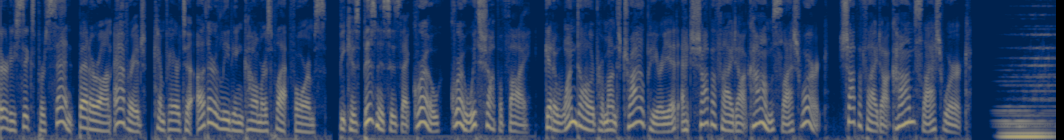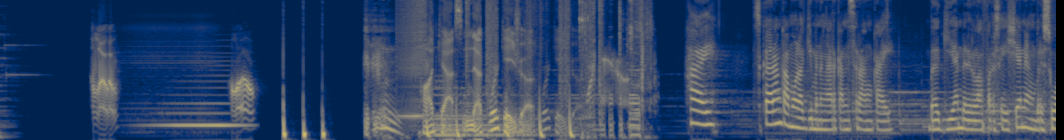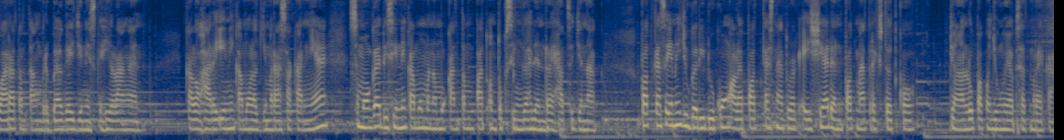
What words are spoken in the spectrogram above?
36% better on average compared to other leading commerce platforms because businesses that grow grow with Shopify. Get a $1 per month trial period at shopify.com/work. shopify.com/work. Hello? Hello? Podcast Network Asia. Hi. sekarang kamu lagi mendengarkan serangkai, bagian dari Lover Session yang bersuara tentang berbagai jenis kehilangan. Kalau hari ini kamu lagi merasakannya, semoga di sini kamu menemukan tempat untuk singgah dan rehat sejenak. Podcast ini juga didukung oleh Podcast Network Asia dan podmetrics.co. Jangan lupa kunjungi website mereka.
